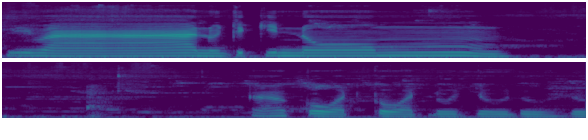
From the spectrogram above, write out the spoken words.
พี่วาหนูจะกินนมอ้าวโกรธโกรธดูดูดูดู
